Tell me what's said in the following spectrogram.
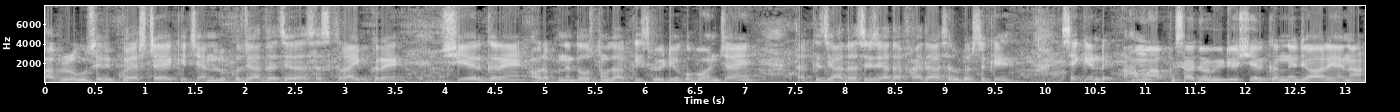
आप लोगों से रिक्वेस्ट है कि चैनल को ज़्यादा से ज़्यादा सब्सक्राइब करें शेयर करें और अपने दोस्तों तक इस वीडियो को पहुंचाएँ ताकि ज़्यादा से ज़्यादा फ़ायदा हासिल कर सकें। सेकंड हम आपके साथ जो वीडियो शेयर करने जा रहे हैं ना,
